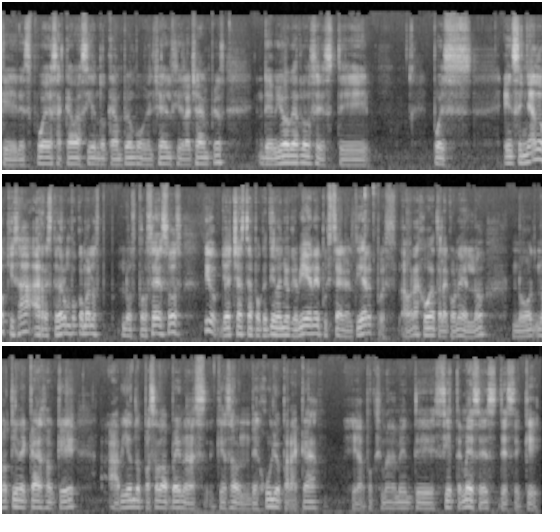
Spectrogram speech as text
que después acaba siendo campeón con el Chelsea de la Champions, debió haberlos, este, pues enseñado quizá a respetar un poco más los, los procesos. Digo, ya echaste a Poquetín el año que viene, pusiste a Galtier, pues ahora juégatela con él, ¿no? ¿no? No tiene caso que, habiendo pasado apenas, que son de julio para acá, eh, aproximadamente 7 meses desde que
